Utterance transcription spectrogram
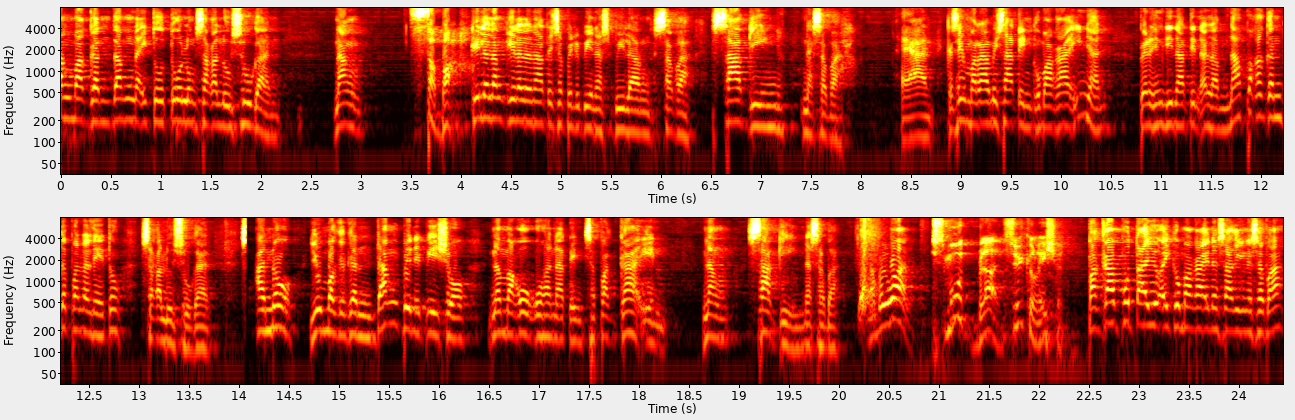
Ang magandang na itutulong sa kalusugan ng Saba. kilalang kilala natin sa Pilipinas bilang saba. Saging na saba. Ayan. Kasi marami sa atin kumakain yan, pero hindi natin alam, napakaganda pala nito sa kalusugan. Ano yung magagandang benepisyo na makukuha natin sa pagkain ng saging na saba? Number one, Smooth blood circulation. pagka po tayo ay kumakain ng saging na saba,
